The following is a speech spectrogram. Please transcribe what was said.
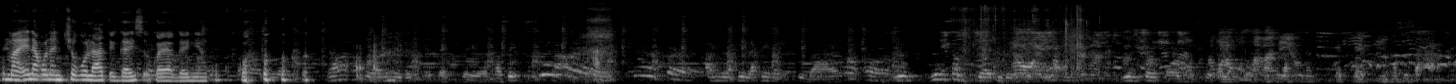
Kumain ako ng tsokolate guys o kaya ganyan kuko ko. Na laki-laki ng, diba? Oo. Yung, yung sa breadwinner, yung performance ko talaga, ang laki ng effect niyo kasi sa akin.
